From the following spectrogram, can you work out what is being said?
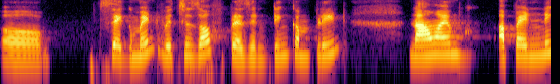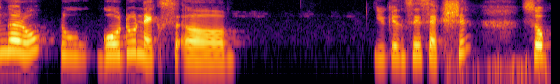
uh, segment which is of presenting complaint. Now i'm appending a row to go to next uh, you can say section. So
